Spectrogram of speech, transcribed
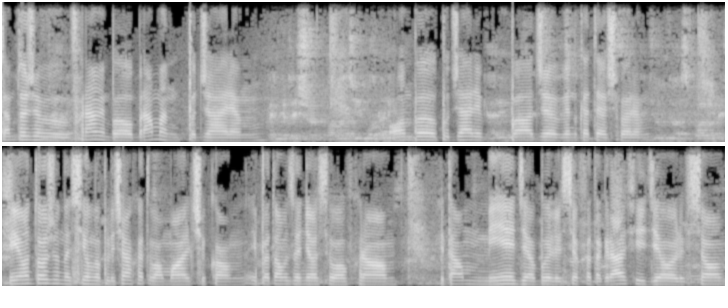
Там тоже в храме был Браман Пуджари. Он был Пуджари Баджа Венкатешвара. И он тоже носил на плечах этого мальчика. И потом занес его в храм. И там медиа были, все фотографии делали, все.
